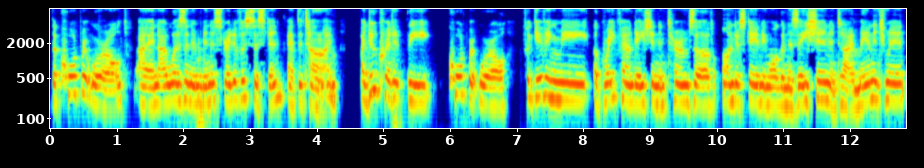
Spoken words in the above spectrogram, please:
the corporate world, uh, and I was an administrative assistant at the time. I do credit the corporate world for giving me a great foundation in terms of understanding organization and time management.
